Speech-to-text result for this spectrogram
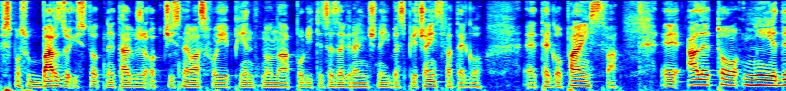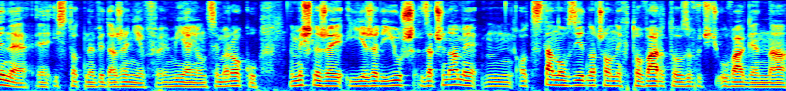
w sposób bardzo istotny także odcisnęła swoje piętno na polityce zagranicznej i bezpieczeństwa tego, tego państwa. Ale to nie jedyne istotne istotne wydarzenie w mijającym roku. Myślę, że jeżeli już zaczynamy mm, od Stanów Zjednoczonych, to warto zwrócić uwagę na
